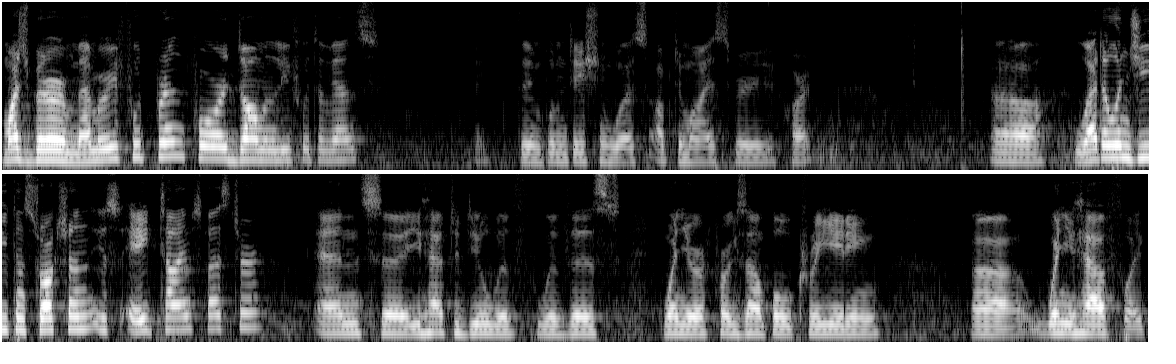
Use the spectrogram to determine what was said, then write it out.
much better memory footprint for DOM and leaflet events. Like the implementation was optimized very hard. Uh, LNG construction is eight times faster, and uh, you have to deal with, with this when you're, for example, creating uh, when you have like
